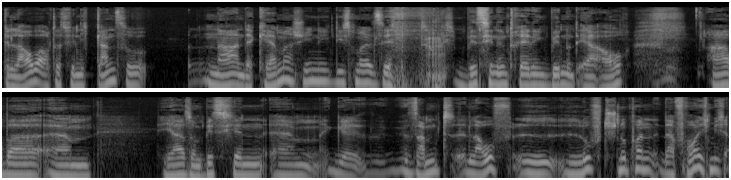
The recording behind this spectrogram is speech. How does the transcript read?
glaube auch, dass wir nicht ganz so nah an der Kehrmaschine diesmal sind, ich ein bisschen im Training bin und er auch, aber ähm, ja, so ein bisschen ähm, Ge Gesamtlauf, Luft schnuppern, da freue ich mich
